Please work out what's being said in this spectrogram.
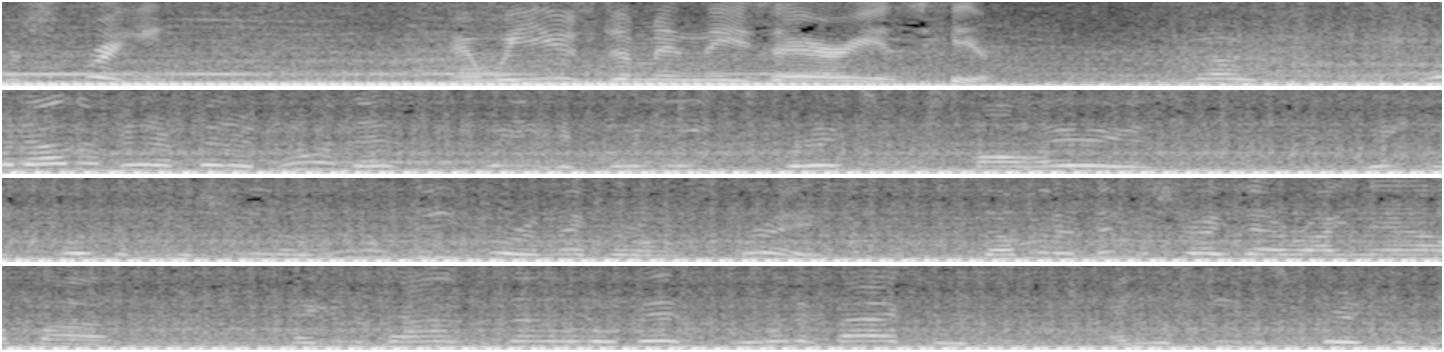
for sprigging. And we used them in these areas here. So one other benefit of doing this is we, if we need sprigs for small areas, we can put this machine a little deeper and make our own sprigs. So I'm going to demonstrate that right now by taking the tines down a little bit, pulling it backwards, and you'll see the sprigs that we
